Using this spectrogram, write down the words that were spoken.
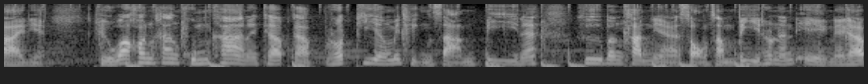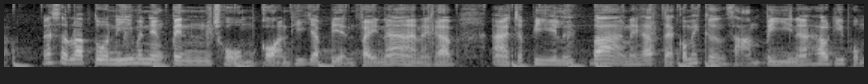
ลายๆเนี่ย ถือว่าค่อนข้างคุ้มค่านะครับกับรถที่ยังไม่ถึง 3 ปีนะคือบางคันเนี่ยสองสามปีเท่านั้นเองนะครับและสำหรับตัวนี้มันยังเป็นโฉมก่อนที่จะเปลี่ยนไฟหน้านะครับอาจจะปีลึกบ้างนะครับแต่ก็ไม่เกิน 3 ปีนะเท่าที่ผม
